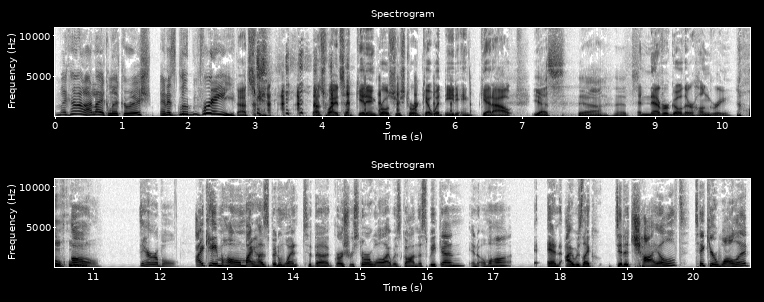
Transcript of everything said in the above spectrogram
I'm like, huh? I like licorice, and it's gluten free. That's that's why it's like get in grocery store, get what need, and get out, Yes. Yeah. That's. and never go there hungry. Oh. oh, terrible. I came home. My husband went to the grocery store while I was gone this weekend in Omaha. And I was like, did a child take your wallet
